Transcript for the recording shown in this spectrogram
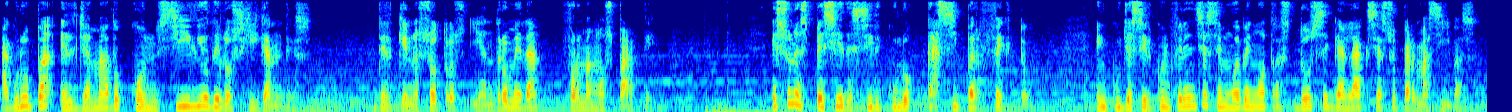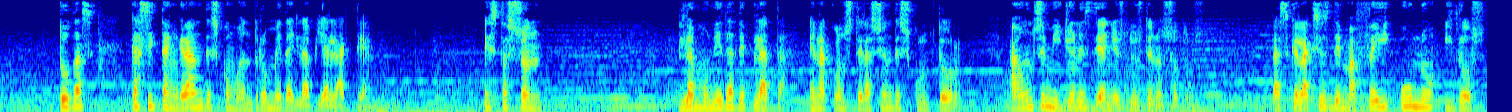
agrupa el llamado Concilio de los Gigantes, del que nosotros y Andrómeda formamos parte. Es una especie de círculo casi perfecto, en cuya circunferencia se mueven otras 12 galaxias supermasivas, todas casi tan grandes como Andrómeda y la Vía Láctea. Estas son la moneda de plata en la constelación de Escultor a 11 millones de años luz de nosotros, las galaxias de Maffei 1 y 2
